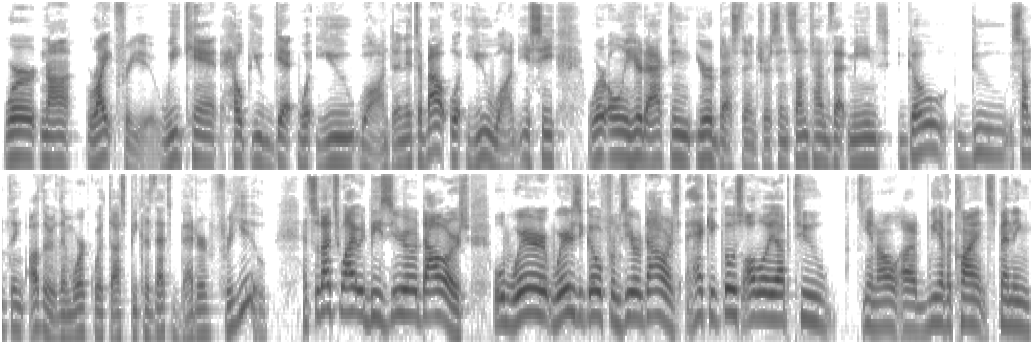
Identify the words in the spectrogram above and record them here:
we're not right for you. We can't help you get what you want. And it's about what you want. You see, we're only here to act in your best interest. And sometimes that means go do something other than work with us because that's better for you. And so that's why it would be zero dollars. Well, where, where does it go from zero dollars? Heck, it goes all the way up to you know, uh, we have a client spending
